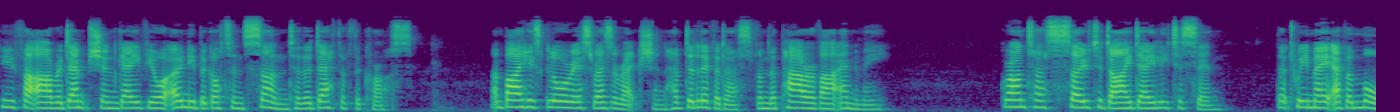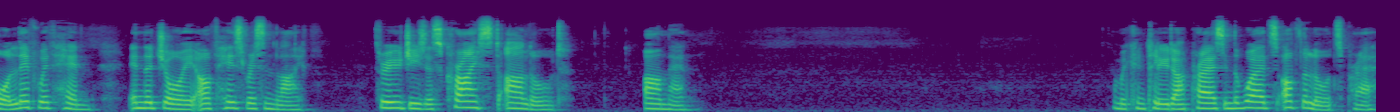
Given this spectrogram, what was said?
who for our redemption gave your only begotten Son to the death of the cross, and by his glorious resurrection have delivered us from the power of our enemy, grant us so to die daily to sin, that we may evermore live with him in the joy of his risen life through Jesus Christ our Lord. Amen. And we conclude our prayers in the words of the Lord's Prayer.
